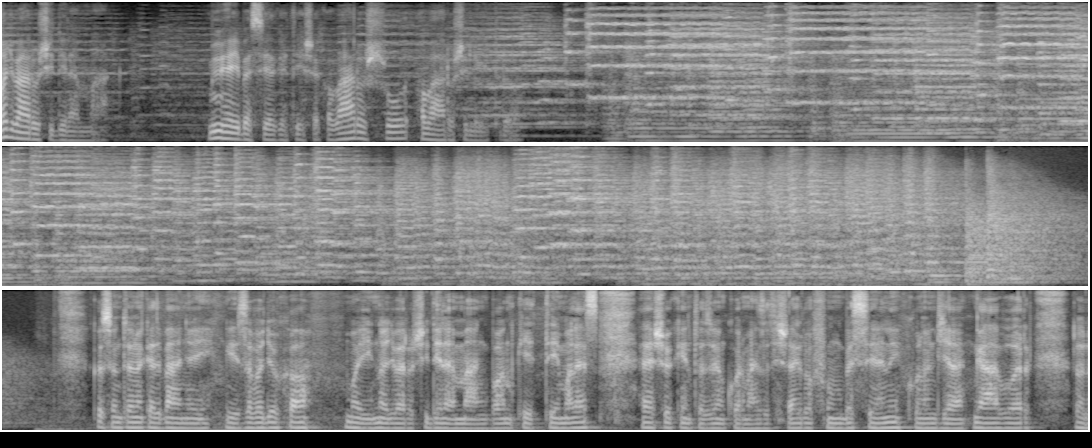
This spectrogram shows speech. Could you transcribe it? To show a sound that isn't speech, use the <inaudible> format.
Nagyvárosi dilemmák. Műhelyi beszélgetések a városról, a városi létről. Köszöntöm neked, Bányai Géza vagyok. A mai nagyvárosi dilemmánkban két téma lesz. Elsőként az önkormányzatiságról fogunk beszélni. Kolondzsia Gáborral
